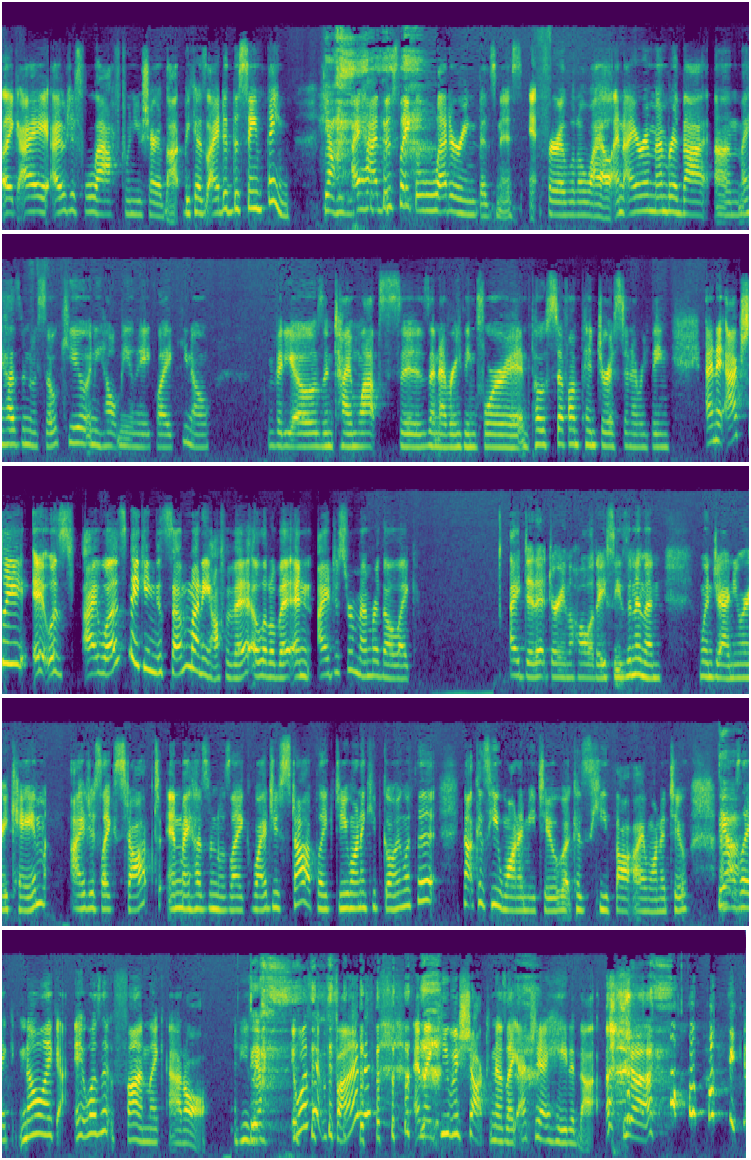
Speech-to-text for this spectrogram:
like i i just laughed when you shared that because i did the same thing. Yeah. I had this like lettering business for a little while, and I remember that um, my husband was so cute, and he helped me make like you know videos and time lapses and everything for it and post stuff on Pinterest and everything. And it actually it was I was making some money off of it a little bit and I just remember though like I did it during the holiday season and then when January came, I just like stopped and my husband was like, "Why'd you stop? Like, do you want to keep going with it?" Not cuz he wanted me to, but cuz he thought I wanted to. And Yeah. I was like, "No, like it wasn't fun like at all." And he's like, "It wasn't fun?" and like he was shocked and I was like, "Actually, I hated that." Yeah.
